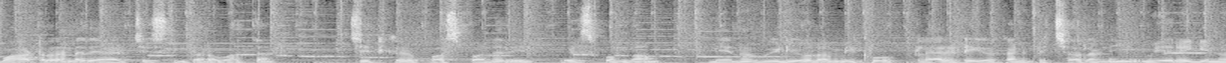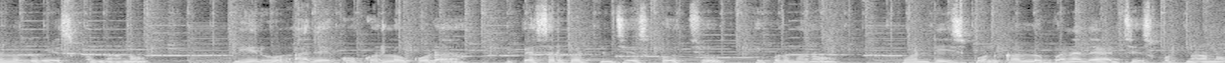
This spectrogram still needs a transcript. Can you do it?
వాటర్ అనేది యాడ్ చేసిన తర్వాత చిటికెడు పసుపు అనేది వేసుకుందాం. నేను వీడియోలో మీకు క్లారిటీగా కనిపించాలని వేరే గిన్నెలోకి వేసుకున్నాను. మీరు అదే కుక్కర్లో కూడా ఈ పెసరకట్టుని చేసుకోవచ్చు. ఇప్పుడు మనం వన్ టీ స్పూన్ కల్లుప్పు అనేది యాడ్ చేసుకుంటున్నాను.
